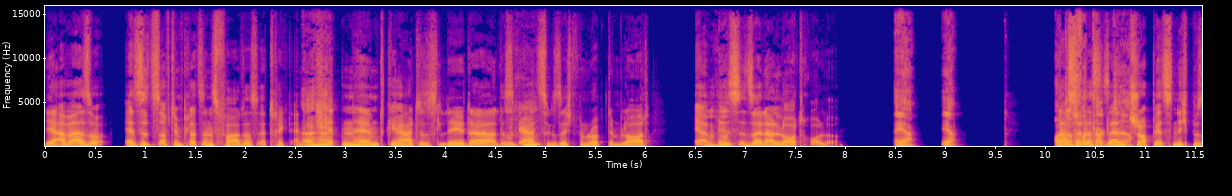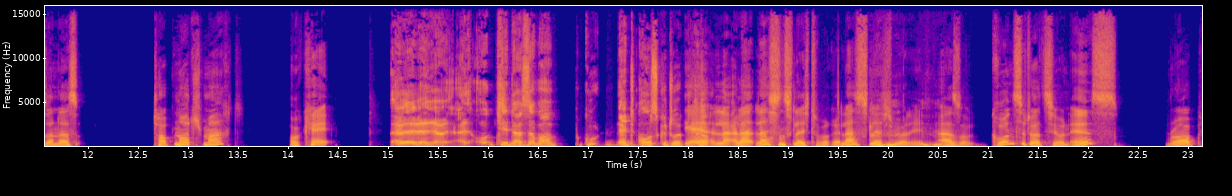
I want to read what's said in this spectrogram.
Ja, aber also, er sitzt auf dem Platz seines Vaters, er trägt ein Aha. Kettenhemd, gehärtetes Leder, das Mhm. ernste Gesicht von Rob dem Lord. Er Mhm. ist in seiner Lord-Rolle. Ja, ja. Und Dass das er das seinen er. Job jetzt nicht besonders top-notch macht, okay. Okay, das ist aber gut, nett ausgedrückt. Ja, Also, la, la, lass uns gleich drüber reden. Lass uns gleich Mhm, drüber reden. mhm. Also, Grundsituation ist, Rob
